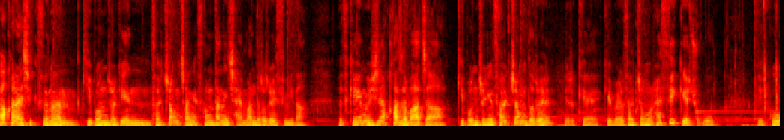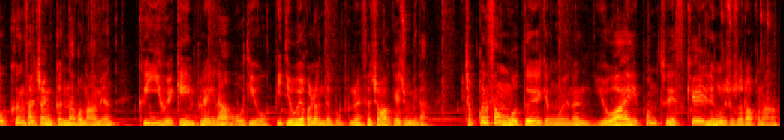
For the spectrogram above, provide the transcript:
파크라이 6는 기본적인 설정창이 상당히 잘 만들어져 있습니다. 그래서 게임을 시작하자마자 기본적인 설정들을 이렇게 개별 설정을 할 수 있게 해주고 그리고 큰 설정이 끝나고 나면 그 이후에 게임 플레이나 오디오, 비디오에 관련된 부분을 설정하게 해줍니다. 접근성 모드의 경우에는 UI 폰트의 scaling을 조절하거나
